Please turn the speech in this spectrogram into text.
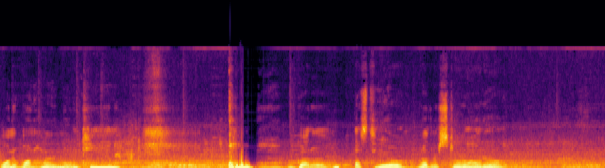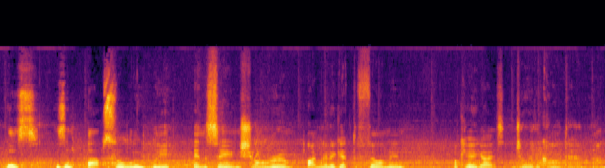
one of 119. We've got a STO, another Sterrato. This is an absolutely insane showroom. I'm gonna get to filming. Okay, guys, enjoy the content.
